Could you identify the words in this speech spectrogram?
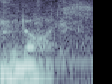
Nice.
